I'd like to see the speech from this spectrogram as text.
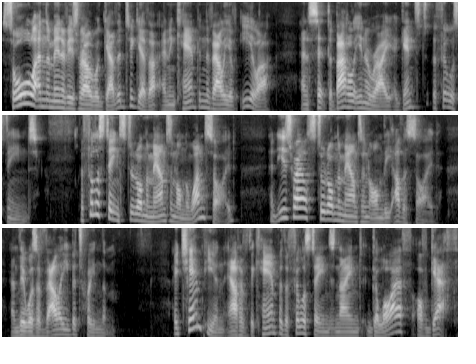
Saul and the men of Israel were gathered together and encamped in the valley of Elah and set the battle in array against the Philistines. The Philistines stood on the mountain on the one side, and Israel stood on the mountain on the other side, and there was a valley between them. A champion out of the camp of the Philistines named Goliath of Gath,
